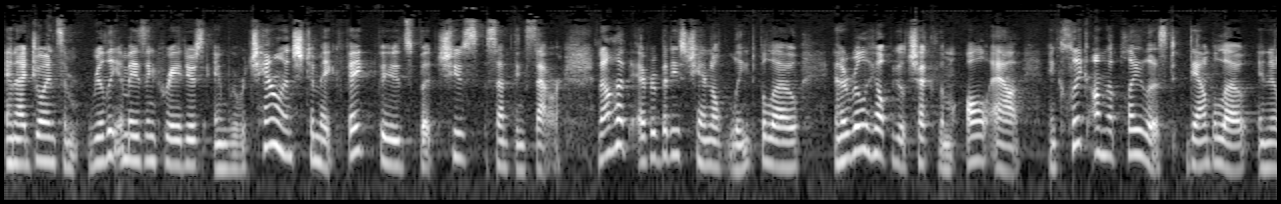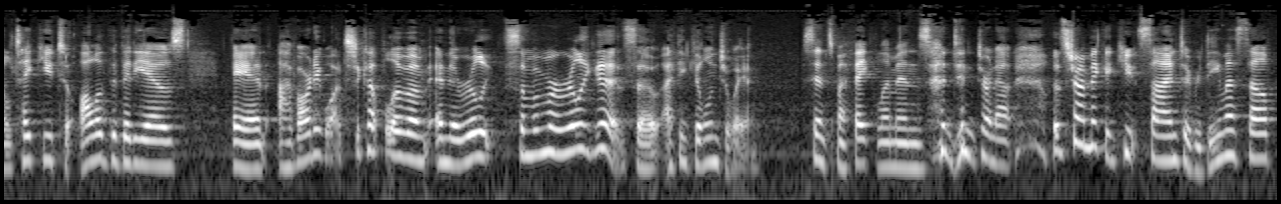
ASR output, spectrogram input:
and I joined some really amazing creators and we were challenged to make fake foods but choose something sour. And I'll have everybody's channel linked below and I really hope you'll check them all out and click on the playlist down below and it'll take you to all of the videos and I've already watched a couple of them and they're really some of them are really good so I think you'll enjoy them since my fake lemons didn't turn out let's try and make a cute sign to redeem myself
